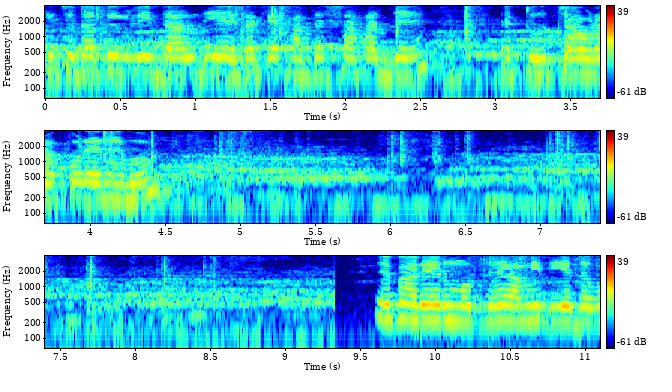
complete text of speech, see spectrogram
কিছুটা বিউলির ডাল দিয়ে এটাকে হাতের সাহায্যে একটু চওড়া করে নেব। এবার এর মধ্যে আমি দিয়ে দেব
